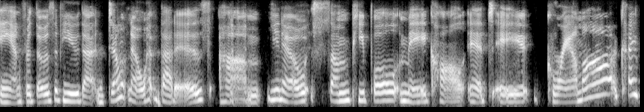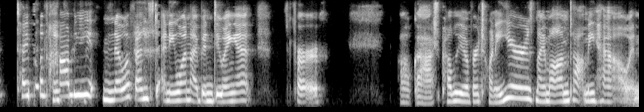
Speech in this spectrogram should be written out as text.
And for those of you that don't know what that is, um, you know, some people may call it a grandma type type of hobby. No offense to anyone. I've been doing it for oh gosh, probably over 20 years. My mom taught me how and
